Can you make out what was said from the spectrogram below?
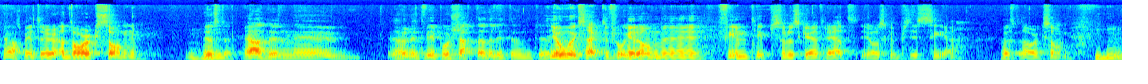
Ja. som heter A Dark Song. Just det. Ja, den eh, höll inte vi på och chattade lite under tiden? Jo, exakt. Du frågade om eh, filmtips och då skrev jag till dig att jag skulle precis se. Dark Song. Här kände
